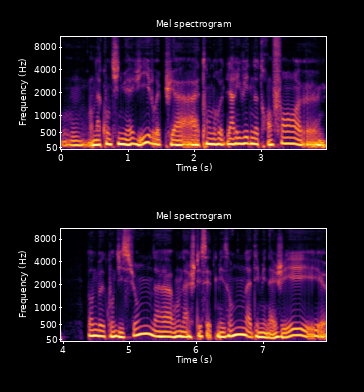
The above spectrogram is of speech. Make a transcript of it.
on, a continué à vivre et puis à, attendre l'arrivée de notre enfant dans de bonnes conditions. On a, acheté cette maison, on a déménagé et,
